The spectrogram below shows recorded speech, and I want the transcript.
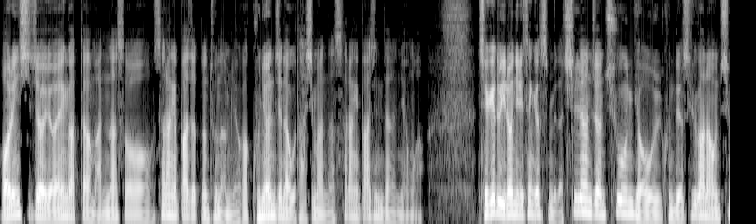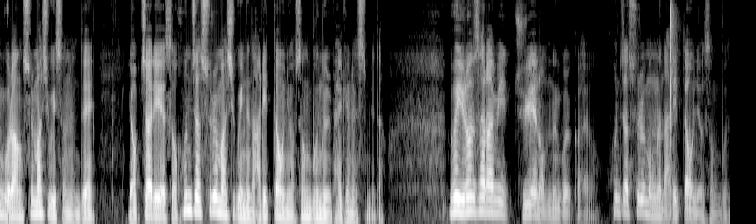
어린 시절 여행 갔다가 만나서 사랑에 빠졌던 두 남녀가 9년 지나고 다시 만나 사랑에 빠진다는 영화. 제게도 이런 일이 생겼습니다. 7년 전 추운 겨울 군대에서 휴가 나온 친구랑 술 마시고 있었는데 옆자리에서 혼자 술을 마시고 있는 아리따운 여성분을 발견했습니다. 왜 이런 사람이 주위엔 없는 걸까요? 혼자 술을 먹는 아리따운 여성분.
